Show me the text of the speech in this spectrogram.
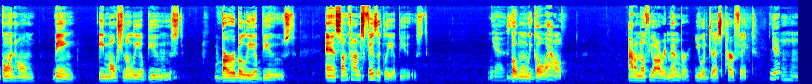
going home being emotionally abused, verbally abused, and sometimes physically abused. Yes. But when we go out, I don't know if you all remember, you were dressed perfect. Yep. Mm-hmm.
